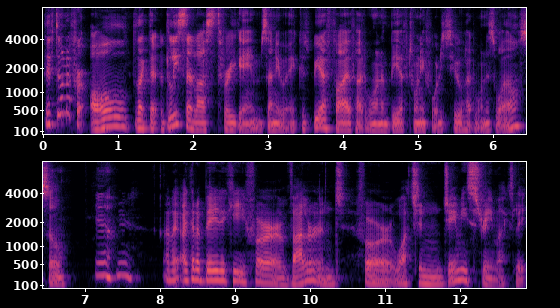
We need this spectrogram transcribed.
they've done it for all, like their, at least their last three games anyway. Because BF5 had one and BF 2042 had one as well. So yeah, and I, I got a beta key for Valorant for watching Jamie's stream. Actually,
